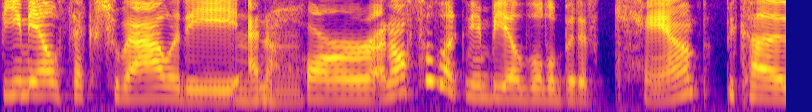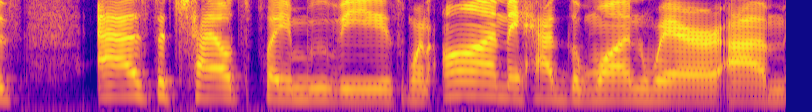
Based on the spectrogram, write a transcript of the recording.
female sexuality and horror, and also like maybe a little bit of camp. Because as the Child's Play movies went on, they had the one where um,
